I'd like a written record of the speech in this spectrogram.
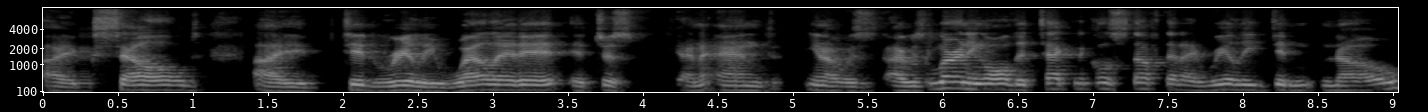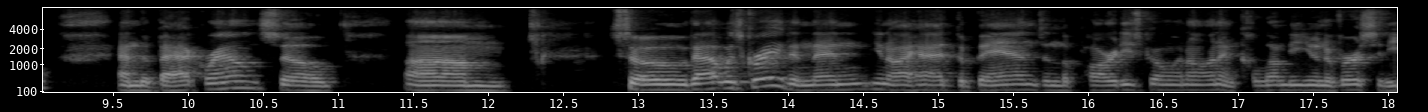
I excelled. I did really well at it. It just, and, and, you know, it was, I was learning all the technical stuff that I really didn't know and the background. So, um, so that was great. And then, you know, I had the bands and the parties going on in Columbia University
